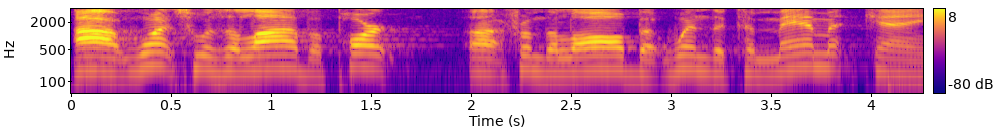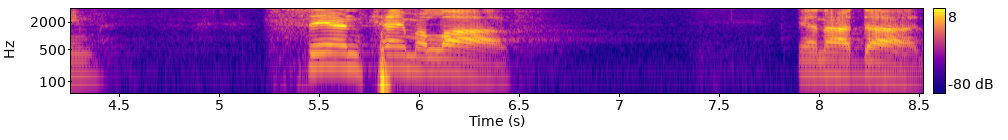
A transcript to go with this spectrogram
I once was alive apart uh, from the law, but when the commandment came, sin came alive and I died.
